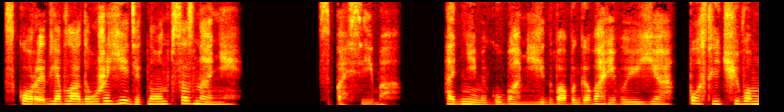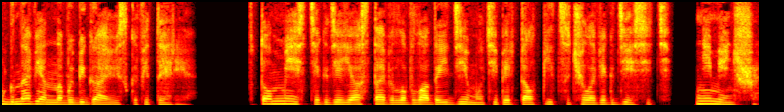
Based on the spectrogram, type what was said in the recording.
Скорая для Влада уже едет, но он в сознании». «Спасибо», Одними губами едва выговариваю я, после чего мгновенно выбегаю из кафетерия. В том месте, где я оставила Влада и Диму, теперь толпится человек десять, не меньше.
